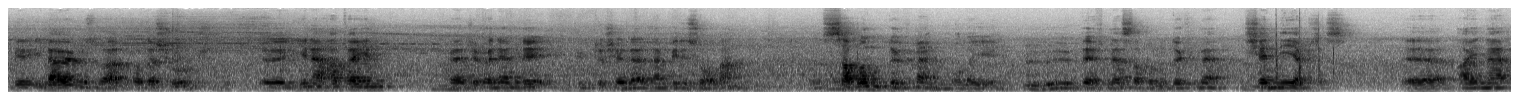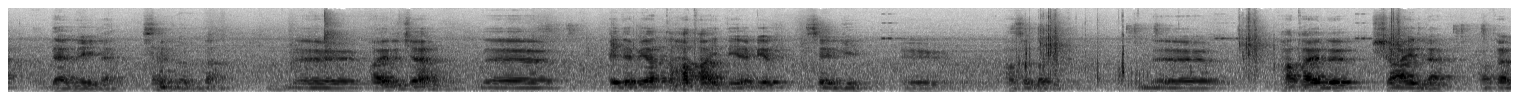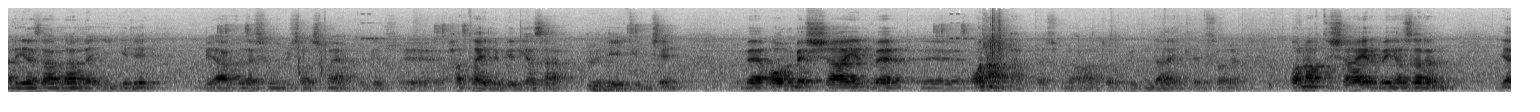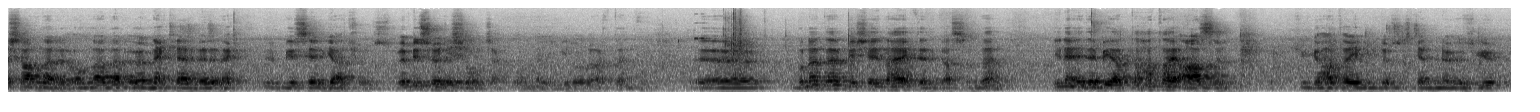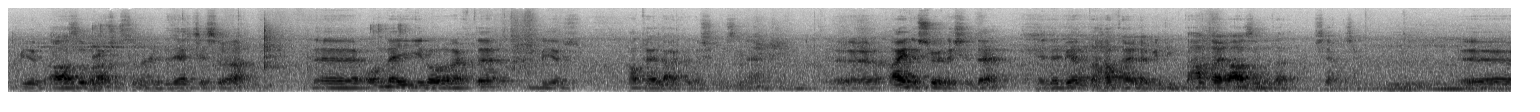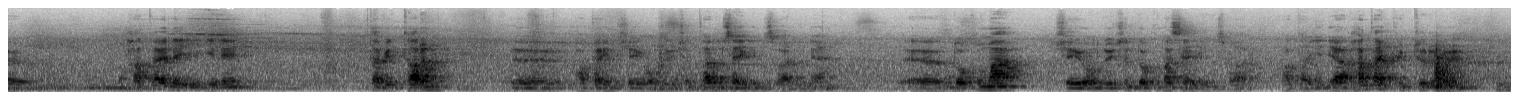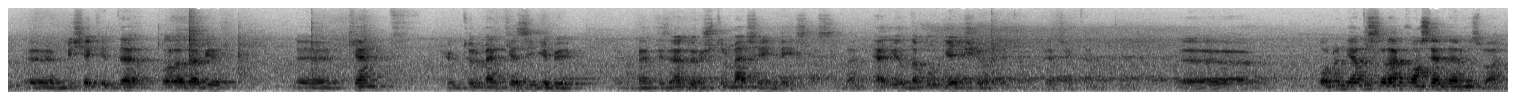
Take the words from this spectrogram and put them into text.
bir ilavemiz var. O da şu, e, yine Hatay'ın bence önemli kültür şeylerinden birisi olan sabun dökme olayı. E, defne sabunu dökme şenliği yapacağız. E, Ayna Derneği ile İskenderun'da. E, ayrıca e, Edebiyatta Hatay diye bir sergi e, hazırladık. E, Hataylı şairler, Hataylı yazarlarla ilgili bir arkadaşımız bir çalışma yaptı. Bir e, Hataylı bir yazar, eğitimci ve 15 şair ve e, 16 hatta şimdi 16 oldu bir gün daha ekledi sonra 16 şair ve yazarın yaşamları, onlardan örnekler vererek e, bir sergi açıyoruz ve bir söyleşi olacak onunla ilgili olarak da. E, buna da bir şey daha ekledik aslında. Yine edebiyatta Hatay ağzı. Çünkü Hatay'ın biliyorsunuz kendine özgü bir ağzı var. Lehçesi var, lehçesi var. E, onunla ilgili olarak da bir Hataylı arkadaşımız yine. Ee, aynı söyleşide edebiyatta Hatay'la birlikte Hatay ağzını da şey yapacak. Ee, Hatay'la ilgili tabii tarım e, Hatay'ın şeyi olduğu için tarım sevgimiz var yine. Ee, dokuma şeyi olduğu için dokuma sevgimiz var. Hatay, yani Hatay kültürünü e, bir şekilde orada bir e, kent kültür merkezi gibi merkezine dönüştürme şeyindeyiz aslında. Her yılda bu gelişiyor gerçekten. Ee, onun yanı sıra konserlerimiz var.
